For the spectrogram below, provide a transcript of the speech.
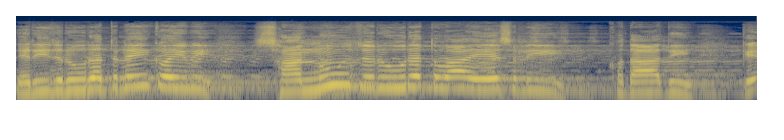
ਤੇਰੀ ਜ਼ਰੂਰਤ ਨਹੀਂ ਕੋਈ ਵੀ। ਸਾਨੂੰ ਜ਼ਰੂਰਤ ਵਾ ਇਸ ਲਈ ਖੁਦਾ ਦੀ ਕਿ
